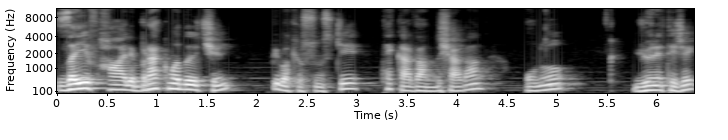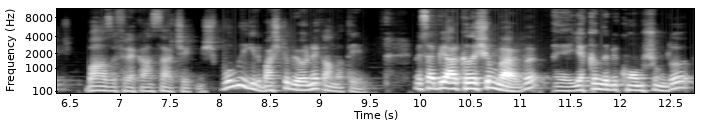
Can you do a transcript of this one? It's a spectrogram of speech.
zayıf hali bırakmadığı için bir bakıyorsunuz ki tekrardan dışarıdan onu yönetecek bazı frekanslar çekmiş. Bununla ilgili başka bir örnek anlatayım. Mesela bir arkadaşım vardı, e, yakında bir komşumdu.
